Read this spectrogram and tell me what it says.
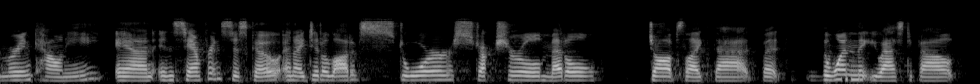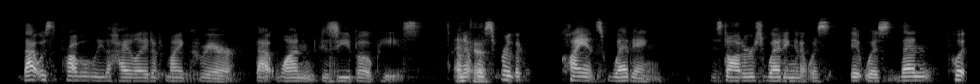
Marin County and in San Francisco, and I did a lot of store structural metal jobs like that. But the one that you asked about, that was probably the highlight of my career, that one gazebo piece. And okay. it was for the client's wedding, his daughter's wedding, and it was it was then put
